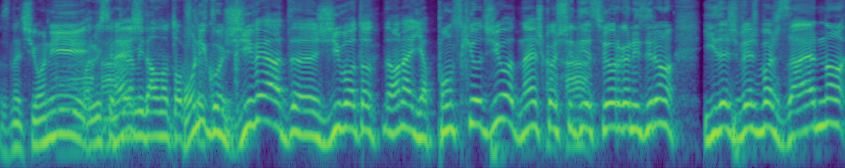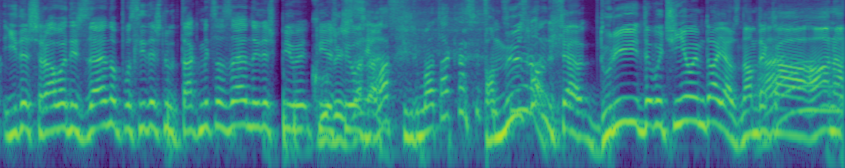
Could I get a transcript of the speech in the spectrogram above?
Значи они Они се пирамидалното општество. Они го живеат животот, она јапонскиот живот, знаеш, кој што ти е све организирано. Идеш вежбаш заедно, идеш работиш заедно, после идеш на утакмица заедно, идеш пиеш пиеш пиво. Цела фирма така се Па мислам, сега дури девојчињава им доаѓа, знам дека Ана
